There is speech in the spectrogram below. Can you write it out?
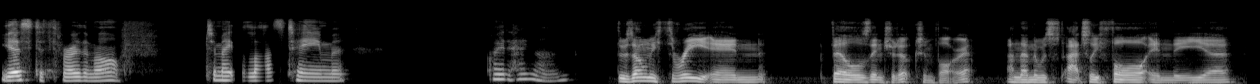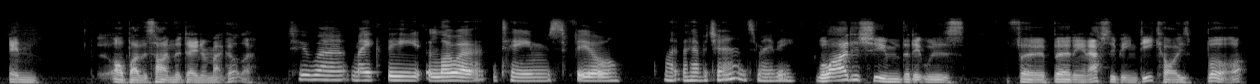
Yes, to throw them off. To make the last team. Wait, hang on. There was only three in Phil's introduction for it, and then there was actually four in the uh, in or by the time that Dana and Matt got there. To uh, make the lower teams feel like they have a chance, maybe. Well, I'd assumed that it was for Bernie and Ashley being decoys, but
